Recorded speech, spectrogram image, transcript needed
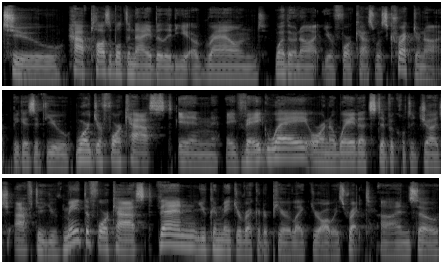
to have plausible deniability around whether or not your forecast was correct or not. Because if you word your forecast in a vague way or in a way that's difficult to judge after you've made the forecast, then you can make your record appear like you're always right. Uh, and so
